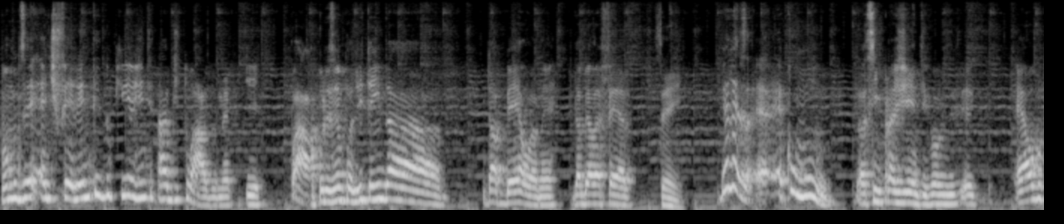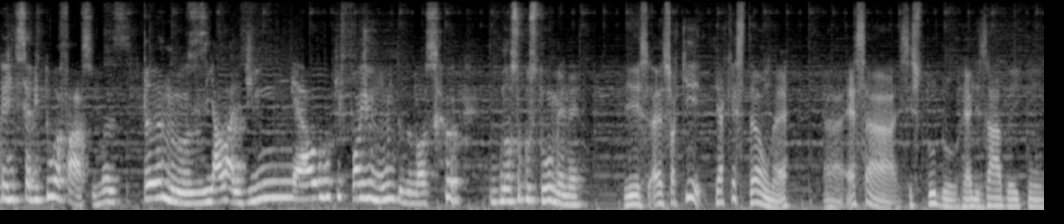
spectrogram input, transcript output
vamos dizer é diferente do que a gente tá habituado, né? Porque ah, por exemplo, ali tem da da Bela, né? Da Bela é Fera. Sim. Beleza, é, é comum assim, pra gente, vamos dizer. É algo que a gente se habitua fácil, mas Thanos e Aladdin é algo que foge muito do nosso, do nosso costume, né? Isso, é, só que tem a questão, né? Uh, essa, esse estudo realizado aí com,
